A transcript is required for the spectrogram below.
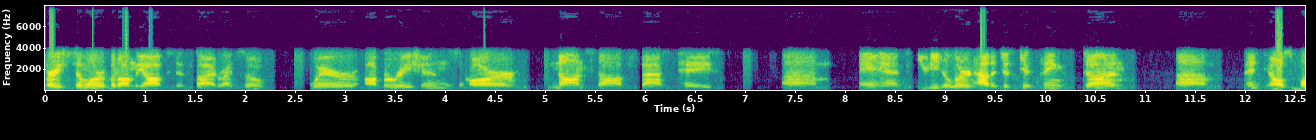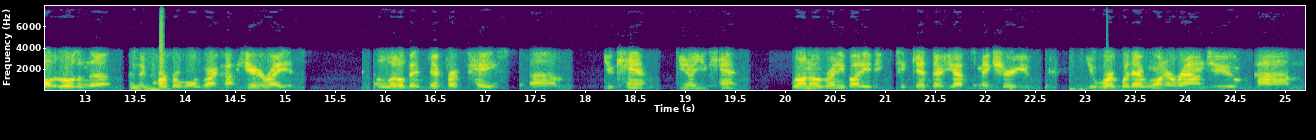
very similar, but on the opposite side, right? So where operations are nonstop, fast paced, um, and you need to learn how to just get things done um, and also follow the rules in the in the corporate world where I got here. Right, it's a little bit different pace. Um, you can't you know you can't run over anybody to, to get there. You have to make sure you you work with everyone around you, um,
